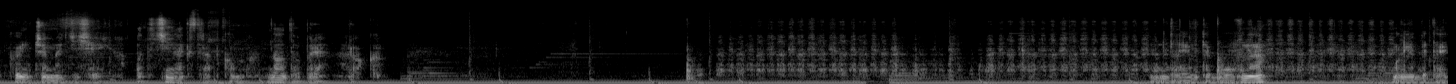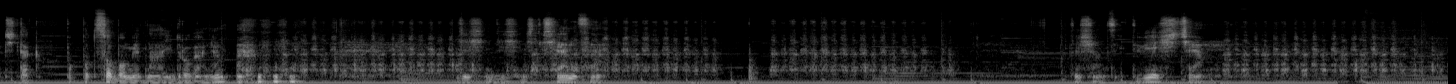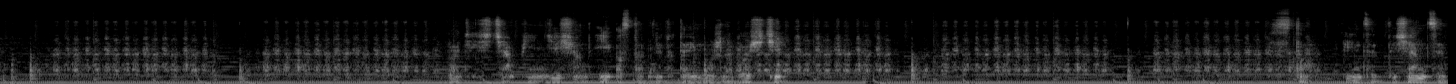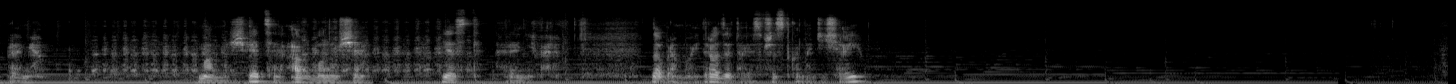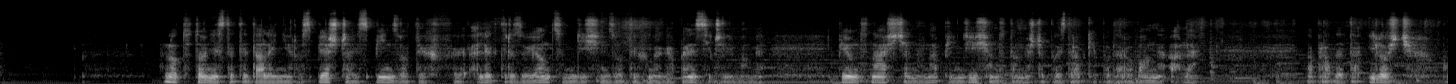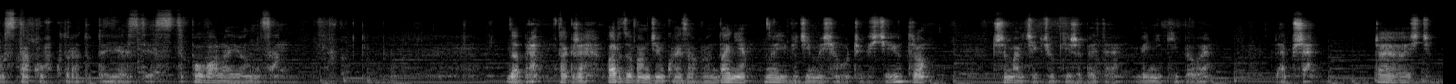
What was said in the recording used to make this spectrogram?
kończymy dzisiaj odcinek z trawką na dobry rok. Daję te główne. Mogliby dać tak pod sobą jedna i druga, nie? 10, 10 tysięcy. 1200. Dwadzieścia, pięćdziesiąt i ostatnie tutaj możliwości. Sto, pięćset tysięcy premia. Mamy świecę, a w bonusie jest renifer. Dobra, moi drodzy, to jest wszystko na dzisiaj. Lotto niestety dalej nie rozpieszcza. Jest 5 zł w elektryzującym, 10 zł w mega pensji, czyli mamy 15 no na 50. Tam jeszcze były podarowane, ale naprawdę ta ilość pustaków, która tutaj jest, jest powalająca. Dobra, także bardzo Wam dziękuję za oglądanie. No i widzimy się oczywiście jutro. Trzymajcie kciuki, żeby te wyniki były lepsze. Cześć!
